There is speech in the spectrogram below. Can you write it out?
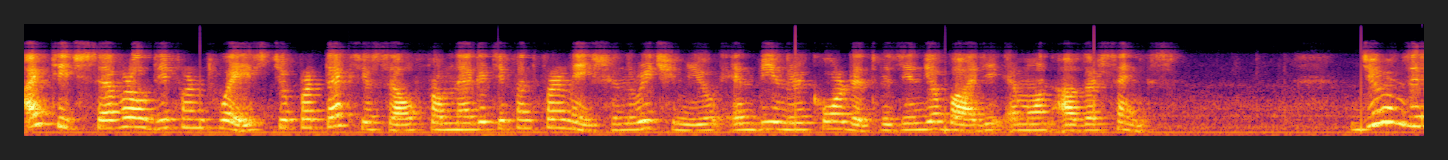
I teach several different ways to protect yourself from negative information reaching you and being recorded within your body, among other things. During the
